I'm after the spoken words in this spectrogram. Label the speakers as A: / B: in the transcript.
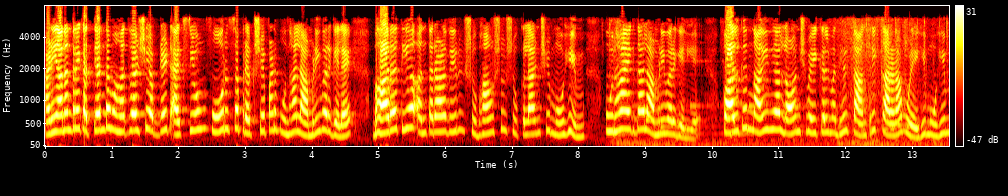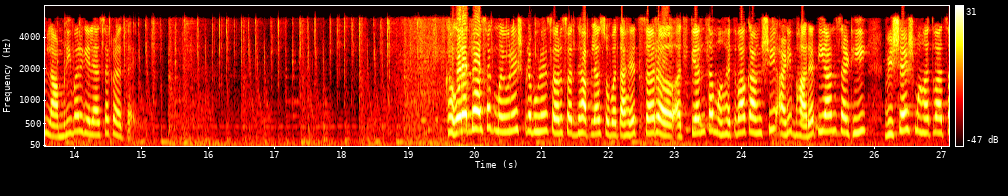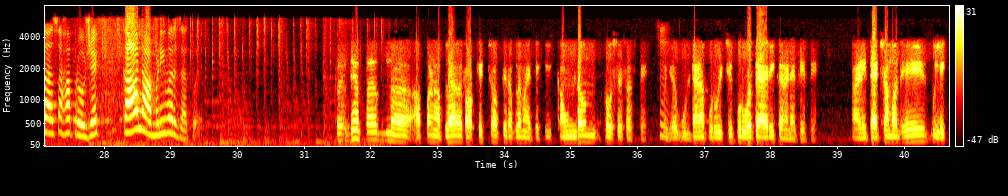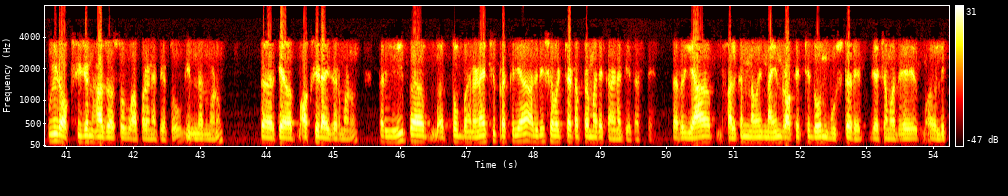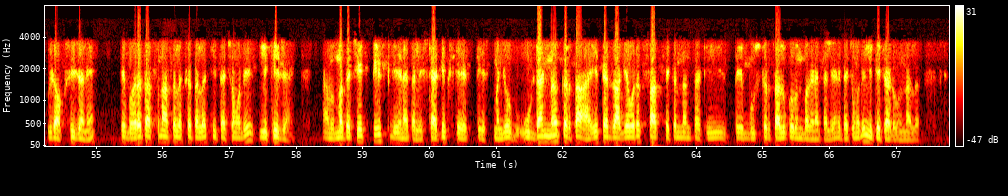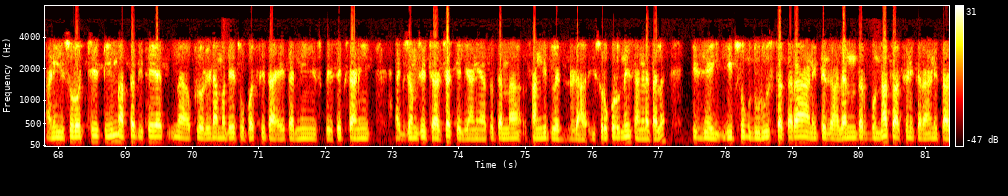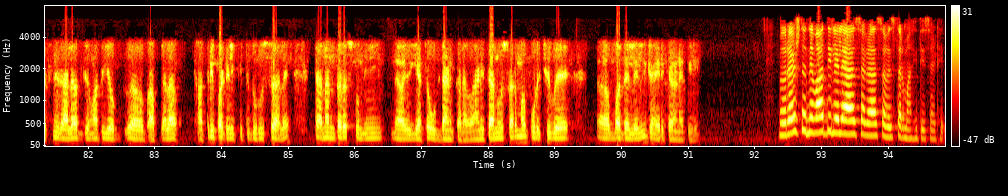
A: आणि यानंतर एक अत्यंत महत्वाची अपडेट ॲक्सिओम फोरचं प्रक्षेपण पुन्हा लांबणीवर गेलंय. भारतीय अंतराळवीर शुभांशु शुक्लांची मोहीम पुन्हा एकदा लांबणीवर गेली आहे फाल्कन नाईन या लॉन्च व्हेकलमधील तांत्रिक कारणामुळे ही मोहीम लांबणीवर गेल्याचं कळत आहे खगोलाभ्यासक मयुरेश प्रभुणे सर सध्या आपल्यासोबत आहेत. सर अत्यंत महत्वाकांक्षी आणि भारतीयांसाठी विशेष महत्त्वाचा असा हा प्रोजेक्ट का लांबणीवर जातोय?
B: सध्या आता अं, आपण आपल्या रॉकेटच्या बाबतीत आपल्याला माहिती आहे की काउंटडाऊन प्रोसेस असते. म्हणजे उड्डाणापूर्वीची पूर्वतयारी करण्यात येते. आणि त्याच्यामध्ये लिक्विड ऑक्सिजन हा जो असतो वापरण्यात येतो इंधन म्हणून. तर किंवा ऑक्सिडायझर म्हणून. तर ही तो भरण्याची प्रक्रिया अगदी शेवटच्या टप्प्यामध्ये करण्यात येत असते. तर या फाल्कन नाईन रॉकेटचे दोन बुस्टर आहेत ज्याच्यामध्ये लिक्विड ऑक्सिजन आहे. ते भरत असताना असं लक्षात आलं की त्याच्यामध्ये लिकेज आहे. मग त्याची एक टेस्ट घेण्यात आली स्टॅटिक टेस्ट म्हणजे उड्डाण न करता आहे त्या जागेवरच सात सेकंदांसाठी ते बूस्टर चालू करून बघण्यात आले आणि त्याच्यामध्ये लिकेज आढळून आलं. आणि इस्रोची टीम आता तिथे फ्लोरिडामध्येच उपस्थित आहे. त्यांनी स्पेसएक्स आणि एक्झामशी चर्चा केली आणि असं त्यांना सांगितलं. इस्रोकडूनही सांगण्यात आलं की ही चूक दुरुस्त करा आणि ते झाल्यानंतर पुन्हा चाचणी करा आणि चाचणी झाल्यावर जेव्हा ते योग्य आपल्याला खात्री पटेल की ते दुरुस्त झालंय त्यानंतरच तुम्ही याचं उड्डाण करावं आणि त्यानुसार मग पुढची वेळ बदललेली जाहीर करण्यात येईल.
A: मयुरेश धन्यवाद दिलेल्या सगळ्या सविस्तर माहितीसाठी.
